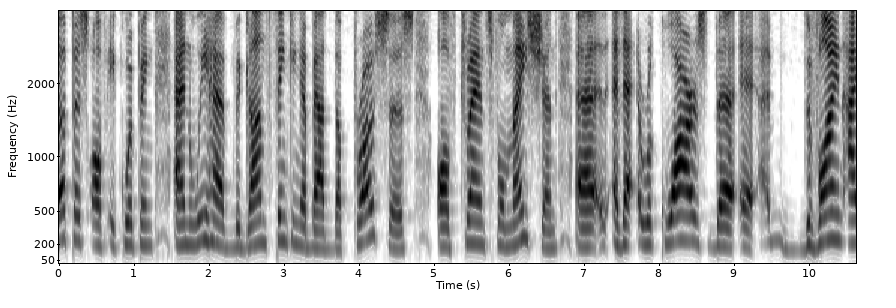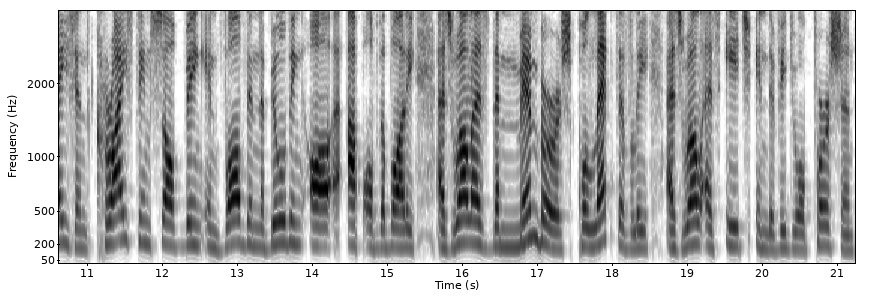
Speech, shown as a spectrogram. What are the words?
purpose of equipping, and we have begun thinking about the process of transformation uh, that requires the uh, divine agent, Christ Himself, being involved in the building uh, up of the body, as well as the members collectively, as well as each individual person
